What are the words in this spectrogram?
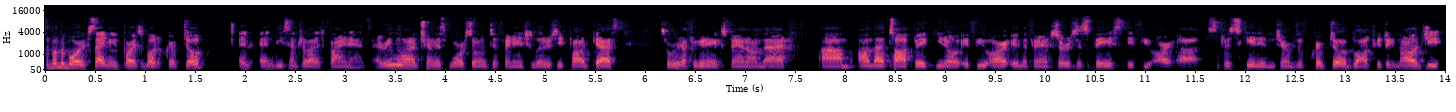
some of the more exciting parts about crypto and, and decentralized finance. I really want to turn this more so into financial literacy podcast. So we're definitely going to expand on that. Um, on that topic, you know, if you are in the financial services space, if you are uh, sophisticated in terms of crypto or blockchain technology,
